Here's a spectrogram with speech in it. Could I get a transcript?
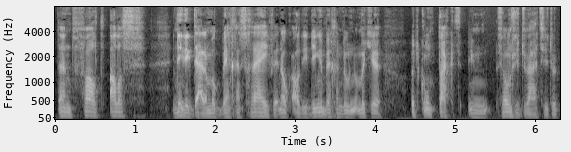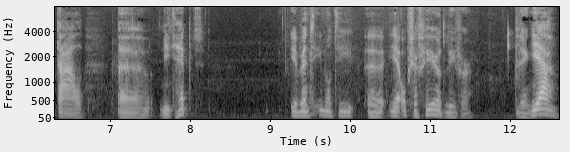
dan valt alles... Ik denk dat ik daarom ook ben gaan schrijven en ook al die dingen ben gaan doen... omdat je het contact in zo'n situatie totaal uh, niet hebt. Je bent iemand die... Uh, jij observeert liever, denk ik. Ja.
